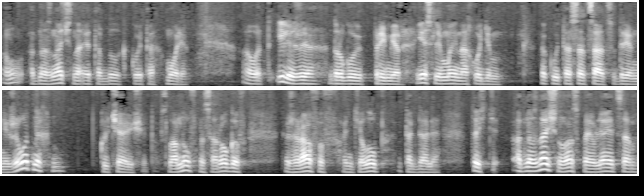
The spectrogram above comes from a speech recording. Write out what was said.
ну, однозначно это было какое-то море. Вот. Или же другой пример. Если мы находим какую-то ассоциацию древних животных, ну, включающую там, слонов, носорогов, жирафов, антилоп и так далее. То есть однозначно у нас появляется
